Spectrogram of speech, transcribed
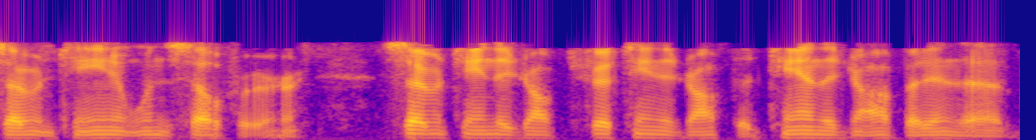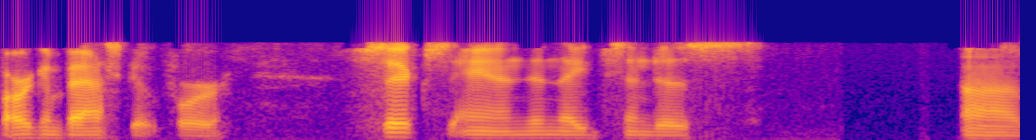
seventeen. It wouldn't sell for seventeen. They dropped fifteen. They dropped the ten. They drop it in the bargain basket for six, and then they'd send us uh,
